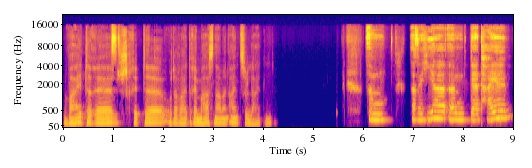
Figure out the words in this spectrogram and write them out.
weitere Schritte oder weitere Maßnahmen einzuleiten? Ähm, also hier ähm, der Teil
